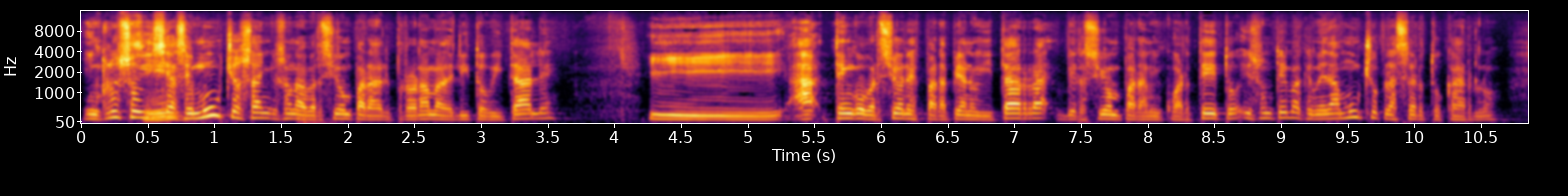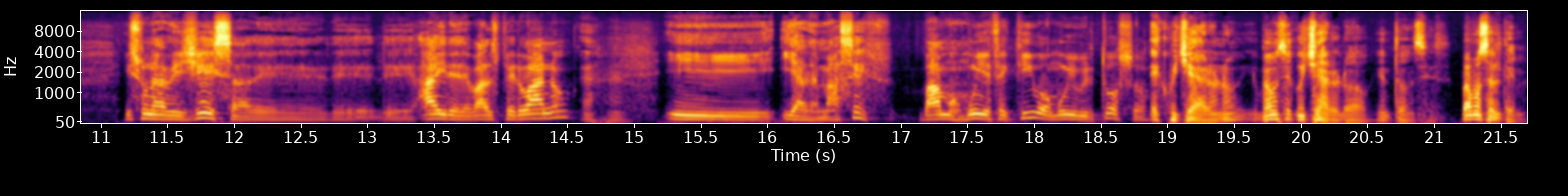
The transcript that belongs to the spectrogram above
Incluso Sí. hice hace muchos años una versión para el programa de Lito Vitale. Y ah, tengo versiones para piano y guitarra, versión para mi cuarteto. Es un tema que me da mucho placer tocarlo. Es una belleza de, de- de aire de vals peruano. Y, y además es, vamos, muy efectivo, muy virtuoso. Escucharon, ¿no? Vamos a escucharlo entonces. Vamos al tema.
